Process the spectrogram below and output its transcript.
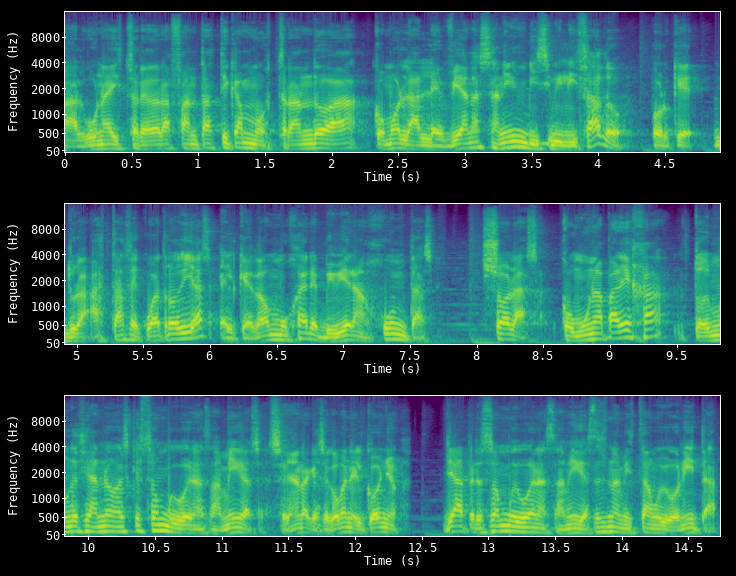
algunas historiadoras fantásticas mostrando a cómo las lesbianas se han invisibilizado, porque hasta hace cuatro días el que dos mujeres vivieran juntas, solas, como una pareja, todo el mundo decía, no, es que son muy buenas amigas. Señora, que se comen el coño. Ya, pero son muy buenas amigas, es una amistad muy bonita.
